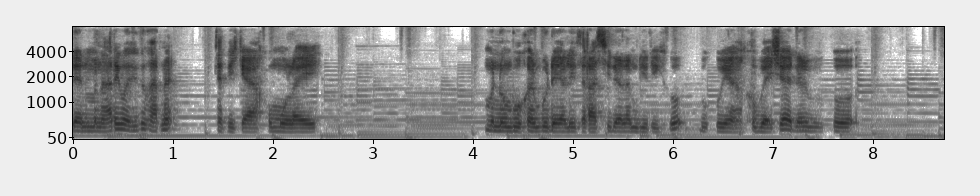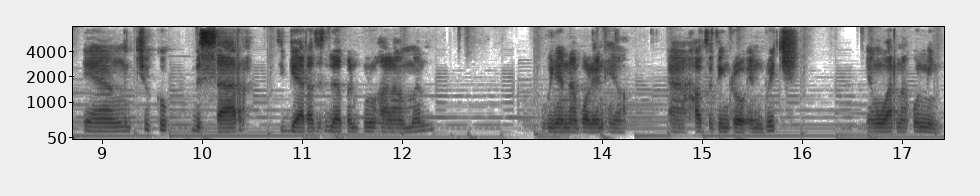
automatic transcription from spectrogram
Dan menarik waktu itu karena ketika aku mulai menumbuhkan budaya literasi dalam diriku, buku yang aku baca adalah buku yang cukup besar, 380 halaman bukunya Napoleon Hill uh, How to Think Grow and Rich yang warna kuning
